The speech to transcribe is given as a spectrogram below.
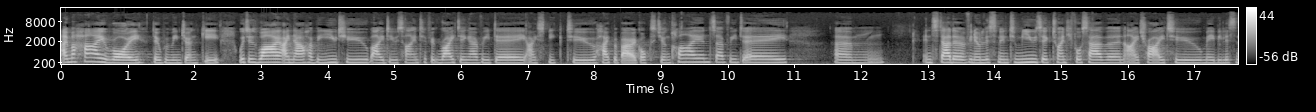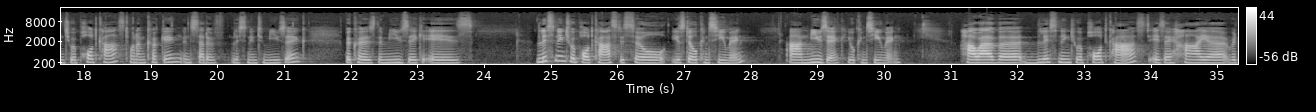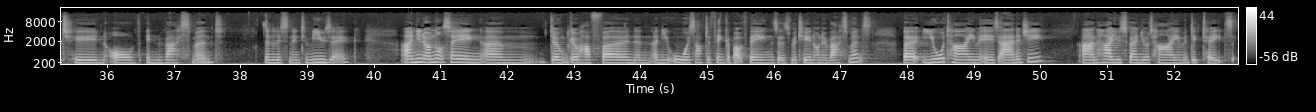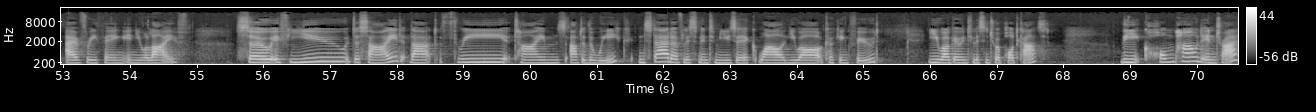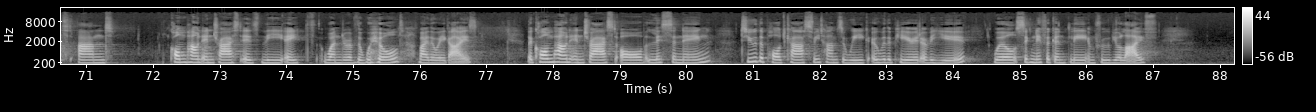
I'm a high ROI dopamine junkie, which is why I now have a YouTube. I do scientific writing every day. I speak to hyperbaric oxygen clients every day. Um, instead of you know listening to music 24/7, I try to maybe listen to a podcast when I'm cooking instead of listening to music, because the music is listening to a podcast is still you're still consuming and music you're consuming. However, listening to a podcast is a higher return of investment than listening to music. And you know, I'm not saying um, don't go have fun and, and you always have to think about things as return on investments, but your time is energy, and how you spend your time dictates everything in your life. So if you decide that three times out of the week, instead of listening to music while you are cooking food, you are going to listen to a podcast, the compound interest and compound interest is the eighth wonder of the world, by the way, guys. The compound interest of listening to the podcast three times a week over the period of a year will significantly improve your life,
